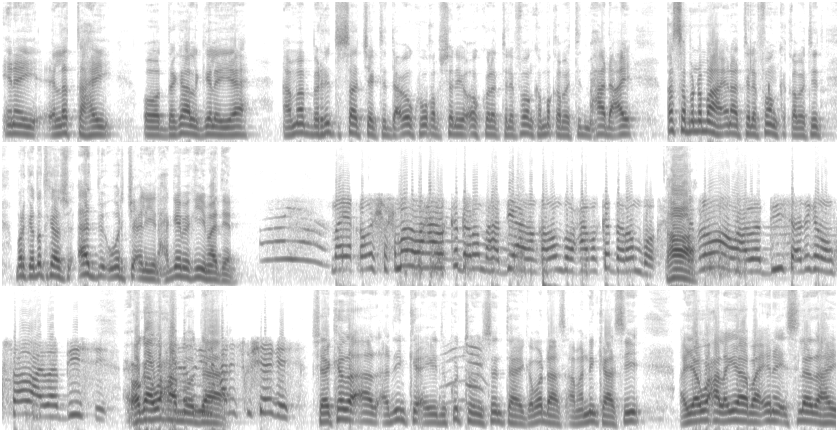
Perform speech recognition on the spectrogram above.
inay cilo tahay oo dagaal gelaya ama berrito saad sheegtay dacwo kuu qabsanaya oo kale telefoonka ma qabatid maxaa dhacay? Qasabna maaha inaad telefoonka qabatid. Marka dadkaas aad bay u warjecel yihiin xaggee bay ka yimaadeen maya qabasho xumada waxaaba ka daranba haddii aadan qabanba waxaaba ka daranba Ha. heblahan waca waa biisi adigana waan ku soo wacay waa biisi. Xoogaa waxaa moodaa isku sheegaysa. sheekada aad adinka ay idinku toonsan tahay gabadhaas ama ninkaasi ayaa waxaa laga yaabaa inay isleedahay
